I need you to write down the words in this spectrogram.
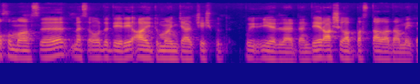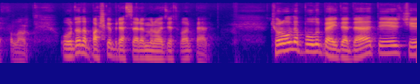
oxuması, məsələn orada deyir, ay duman gəl keş bu bu yerlərdən. Deyir Aşıq Abbas dağ adamı idi filan. Orada da başqa bir əsərə müraciət var, bəli. Koroğlu da Bolu bəydə də deyir ki,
